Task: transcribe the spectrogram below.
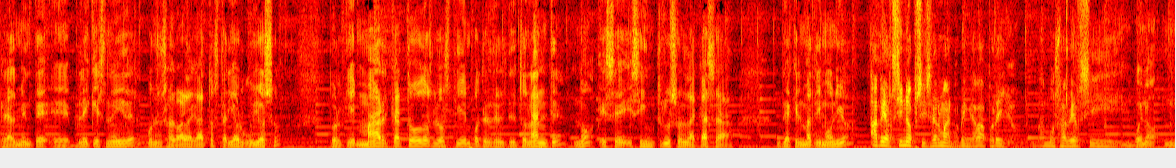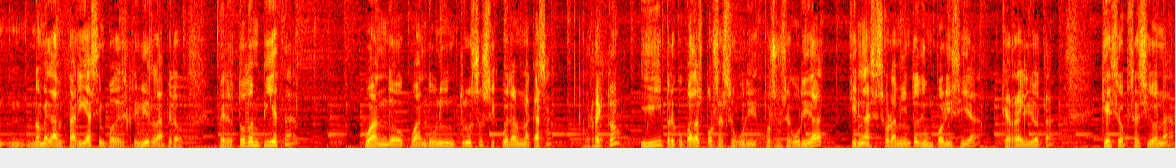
realmente eh, Blake Snyder con su Salvar al Gato estaría orgulloso porque marca todos los tiempos desde el detonante, ¿no? Ese, ese intruso en la casa de aquel matrimonio. A ver, sinopsis, hermano, venga, va por ello. Vamos a ver si... Bueno, mm, no me lanzaría sin poder escribirla, pero, pero todo empieza cuando, cuando un intruso se cuela en una casa. ¿Correcto? Y preocupados por su, por su seguridad, tienen asesoramiento de un policía, que es que se obsesiona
